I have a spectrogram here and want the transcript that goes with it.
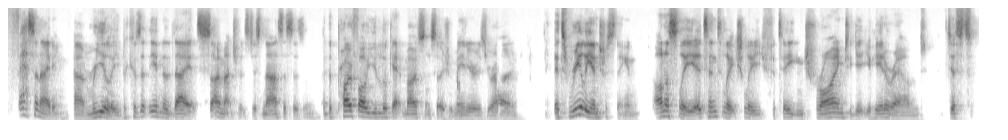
fascinating, um, really, because at the end of the day, it's so much of it's just narcissism. The profile you look at most on social media is your own. It's really interesting. And honestly, it's intellectually fatiguing trying to get your head around just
